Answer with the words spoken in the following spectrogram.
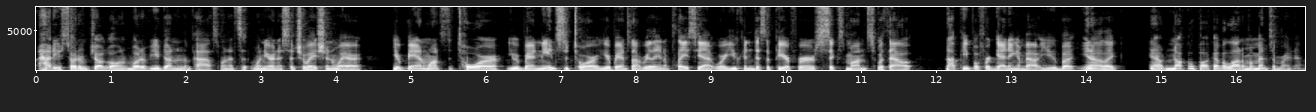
how do you sort of juggle and what have you done in the past when it's when you're in a situation where your band wants to tour, your band needs to tour, your band's not really in a place yet where you can disappear for 6 months without not people forgetting about you, but you know, like you know, Knuckle Puck have a lot of momentum right now.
